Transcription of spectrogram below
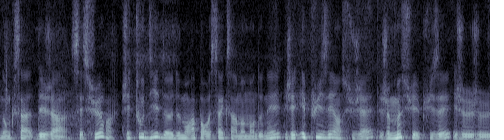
Donc ça, déjà, c'est sûr. J'ai tout dit de, de mon rapport au sexe à un moment donné. J'ai épuisé un sujet, je me suis épuisé, et je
